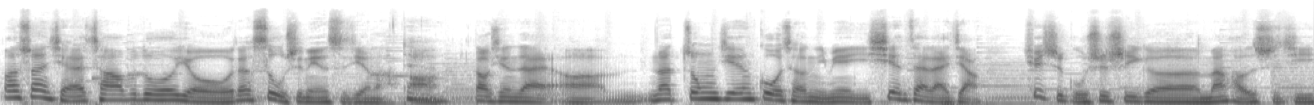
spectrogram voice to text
那算起来差不多有大概四五十年时间了啊。到现在啊，那中间过程里面，以现在来讲，确实股市是一个蛮好的时机。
